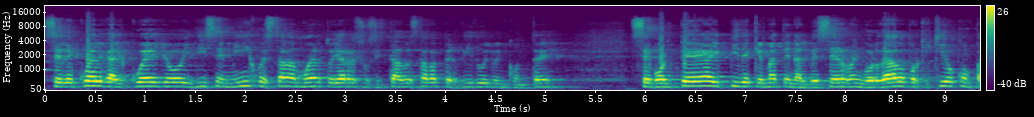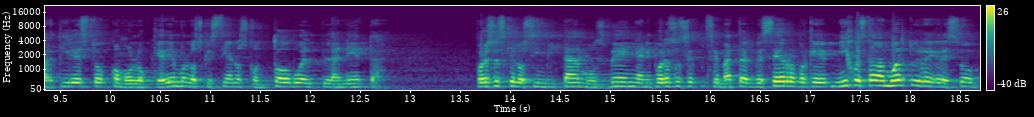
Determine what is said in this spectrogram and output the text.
se le cuelga el cuello y dice, mi hijo estaba muerto y ha resucitado, estaba perdido y lo encontré se voltea y pide que maten al becerro engordado porque quiero compartir esto como lo queremos los cristianos con todo el planeta. Por eso es que los invitamos, vengan, y por eso se, mata el becerro, porque mi hijo estaba muerto y regresó.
